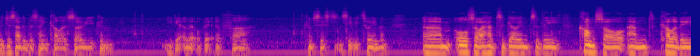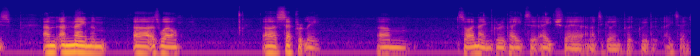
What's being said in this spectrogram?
I just added the same colors so you can you get a little bit of uh, consistency between them um, also I had to go into the console and color these and, and name them uh, as well uh, separately. Um, so I named group A to H there and I had to go in and put group A to H.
